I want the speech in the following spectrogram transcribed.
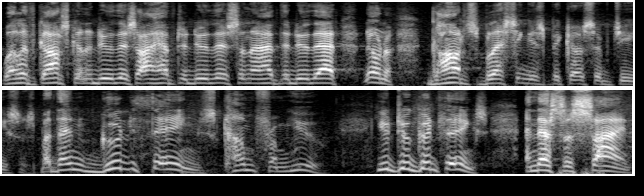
well, if God's going to do this, I have to do this and I have to do that. No, no. God's blessing is because of Jesus. But then good things come from you. You do good things. And that's a sign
